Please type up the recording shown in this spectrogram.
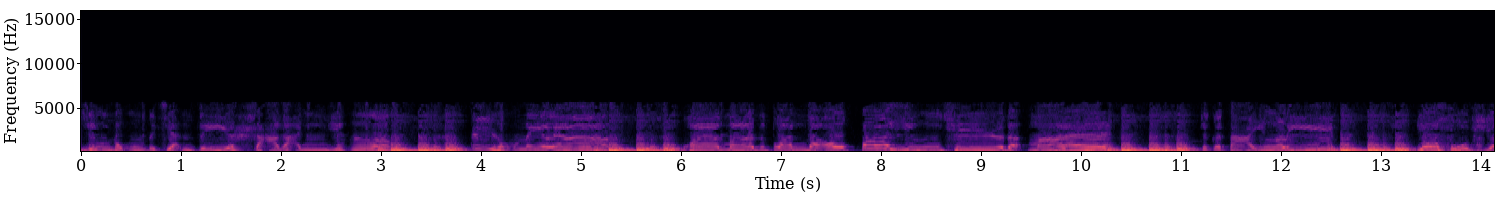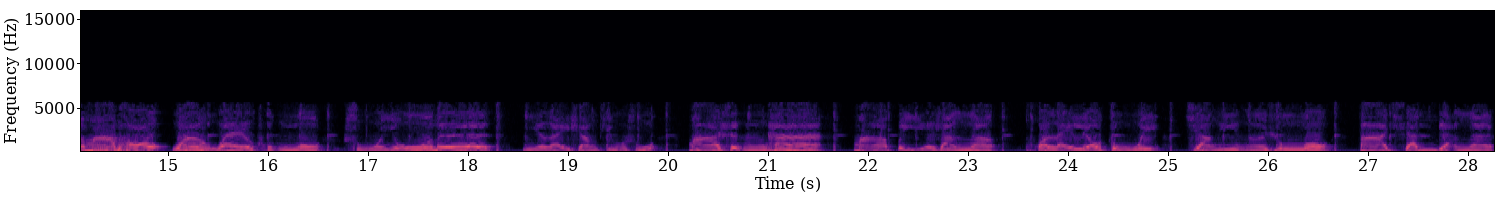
营中的奸贼杀干净。弟兄你俩，快马的端刀把营去的马来，这个大营里。数匹马跑往外冲，书友们，你来想听书？马身看，马背上啊，拖来了众位将英雄哦。大前边啊，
